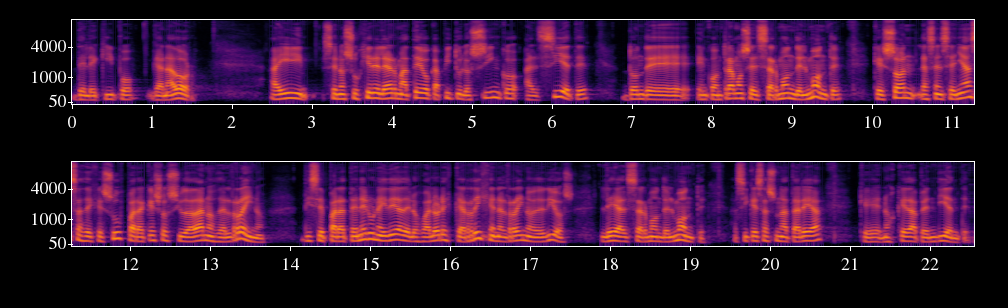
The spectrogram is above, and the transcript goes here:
del equipo ganador. Ahí se nos sugiere leer Mateo capítulo 5 al 7, donde encontramos el Sermón del Monte, que son las enseñanzas de Jesús para aquellos ciudadanos del reino. Dice, para tener una idea de los valores que rigen el reino de Dios, lea el Sermón del Monte. Así que esa es una tarea que nos queda pendiente.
